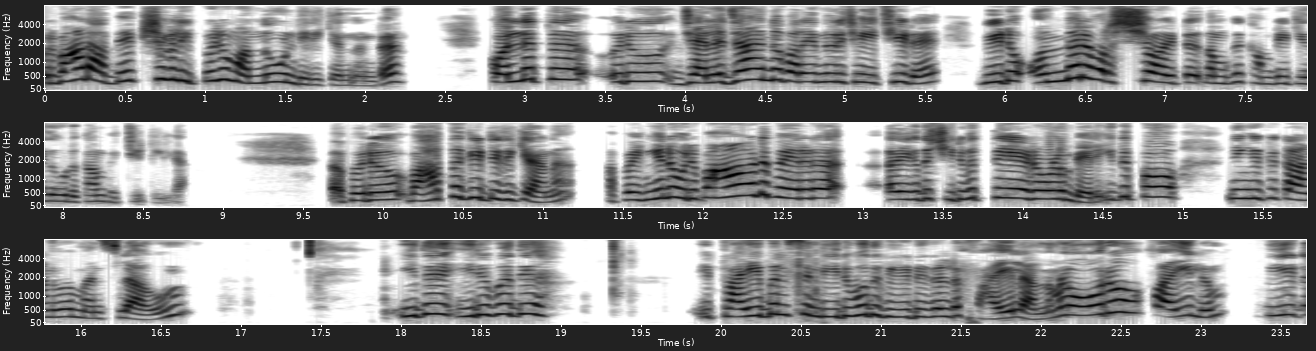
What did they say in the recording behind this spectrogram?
ഒരുപാട് അപേക്ഷകൾ ഇപ്പോഴും വന്നുകൊണ്ടിരിക്കുന്നുണ്ട്. കൊല്ലത്ത് ഒരു ജലജ എന്ന് പറയുന്ന ഒരു ചേച്ചിയുടെ വീട് ഒന്നര വർഷമായിട്ട് നമുക്ക് കംപ്ലീറ്റ് ചെയ്ത് കൊടുക്കാൻ പറ്റിയിട്ടില്ല. അപ്പൊ ഒരു വാർത്ത കേട്ടിരിക്കുകയാണ്. അപ്പൊ ഇങ്ങനെ ഒരുപാട് പേരുടെ ഏകദേശം ഇരുപത്തിയേഴോളം പേര്. ഇതിപ്പോ നിങ്ങൾക്ക് കാണുമ്പോൾ മനസ്സിലാവും. ഇത് ഇരുപത് ഈ ട്രൈബൽസിന്റെ ഇരുപത് വീടുകളുടെ ഫയലാണ് നമ്മൾ ഓരോ ഫയലും വീട്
